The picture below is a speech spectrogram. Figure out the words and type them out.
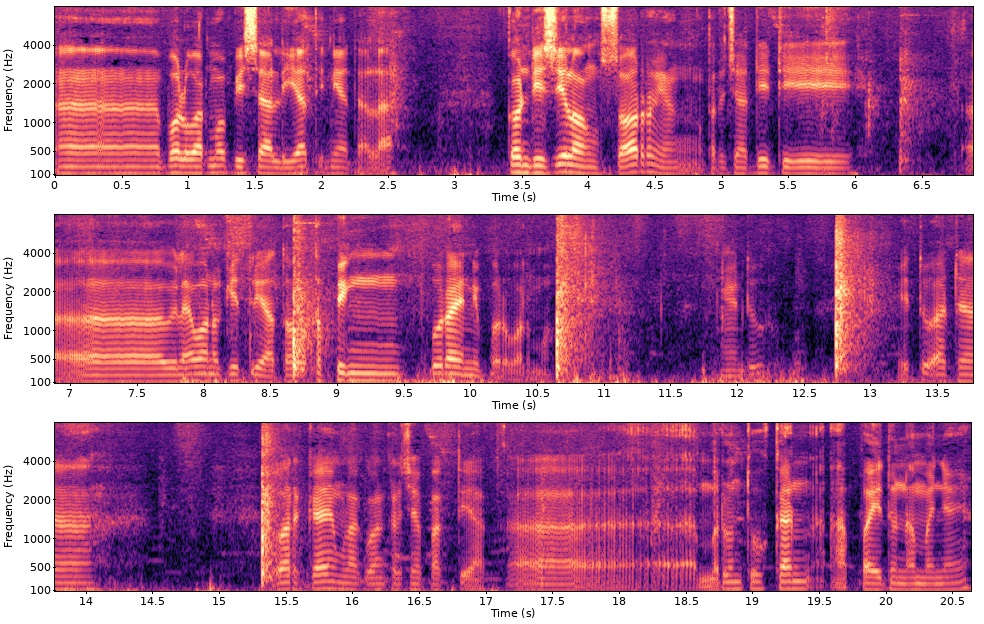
eh, Purworejo bisa lihat. Ini adalah kondisi longsor yang terjadi di eh, wilayah Wonogiri atau tebing pura ini Nah, itu itu ada warga yang melakukan kerja bakti eh, meruntuhkan apa itu namanya ya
